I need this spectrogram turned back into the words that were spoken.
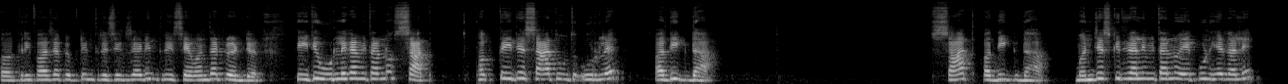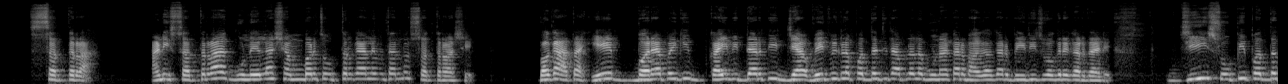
थ्री फाय जा फिफ्टीन थ्री सिक्स जा थ्री सेवन जा ट्वेंटी वन. ते इथे उरले का मित्रांनो? सात. फक्त इथे सात उरले अधिक दहा. सात अधिक दहा. म्हणजेच किती झाले मित्रांनो? एकूण हे झाले सतरा. आणि सतरा गुणेला शंभरचं उत्तर काय आलं मित्रांनो? सतराशे. बघा आता हे बऱ्यापैकी काही विद्यार्थी ज्या वेगवेगळ्या पद्धतीत आपल्याला गुणाकार भागाकार बेरीज वगैरे करता येते. जी सोपी पद्धत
